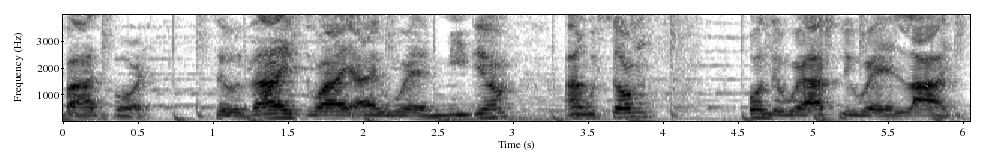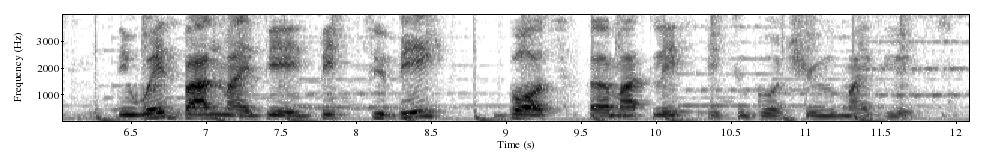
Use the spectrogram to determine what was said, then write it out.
bad boy. So that is why i wear medium. And with some underwear I actually wear large. The waistband might be a bit too big but um, at least it will go through my glutes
